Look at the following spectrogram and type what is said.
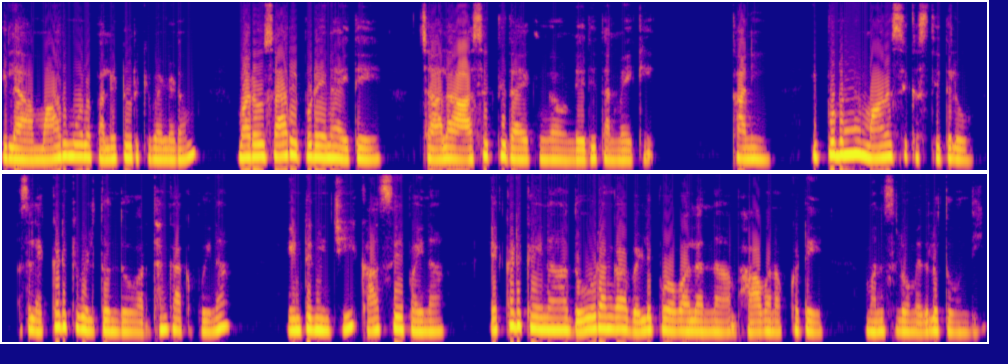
ఇలా మారుమూల పల్లెటూరికి వెళ్ళడం మరోసారి ఎప్పుడైనా అయితే చాలా ఆసక్తిదాయకంగా ఉండేది తన్మయ్యకి. కాని ఇప్పుడున్న మానసిక స్థితిలో అసలు ఎక్కడికి వెళుతుందో అర్థం కాకపోయినా ఇంటి నుంచి కాసేపైనా ఎక్కడికైనా దూరంగా వెళ్ళిపోవాలన్న భావనొక్కటే మనసులో మెదులుతూ ఉంది.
